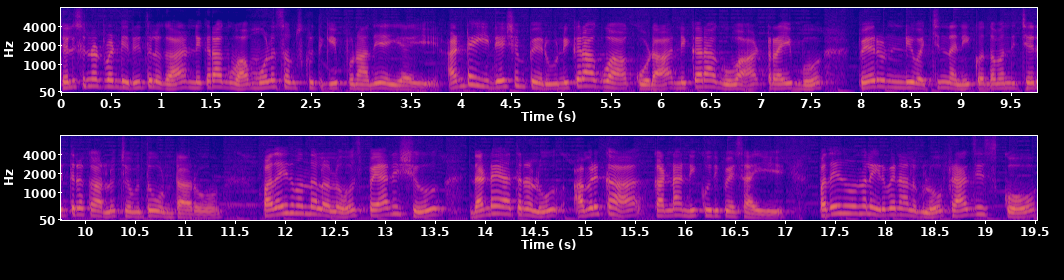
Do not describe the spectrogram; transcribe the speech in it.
తెలిసినటువంటి రీతులుగా నికరాగ్వా మూల సంస్కృతికి పునాది అయ్యాయి. అంటే ఈ దేశం పేరు నికరాగ్వా కూడా నికరాగువా ట్రైబ్ పేరు నుండి వచ్చిందని కొంతమంది చరిత్రకారులు చెబుతూ ఉంటారు. పదహైదు వందలలో స్పానిష్ దండయాత్రలు అమెరికా ఖండాన్ని కుదిపేశాయి. పదహైదు వందల ఇరవై నాలుగులో ఫ్రాన్సిస్కో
